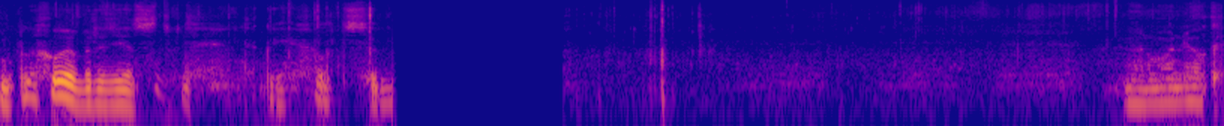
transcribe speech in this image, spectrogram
Да. Неплохой образец тут. Такой холодцы. Нормалек.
